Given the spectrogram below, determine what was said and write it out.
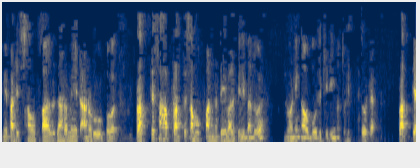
මේ පටිච්චසමුප්පාද ධර්මයට අනුරූපව ප්‍රත්‍ය සහ ප්‍රත්‍ය සමුප්පන්න දේවල් පිළිබඳව නුවණින් අවබෝධ කිරීම තුළින්. එතකොට ප්‍රත්‍ය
